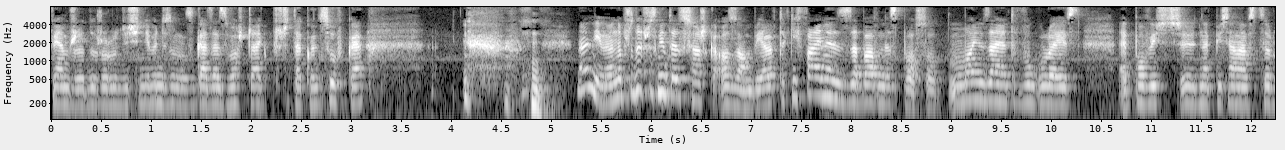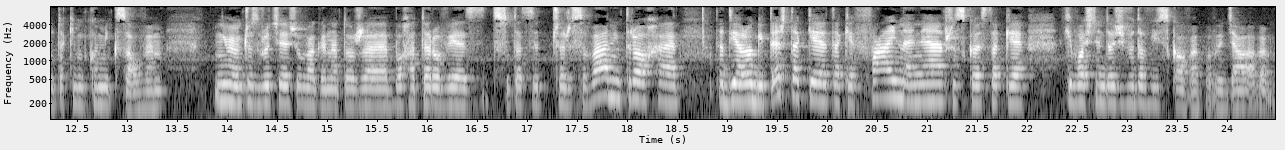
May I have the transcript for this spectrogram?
wiem, że dużo ludzi się nie będzie ze mną zgadzać, zwłaszcza jak przeczyta końcówkę. No nie wiem, no przede wszystkim to jest książka o zombie, ale w taki fajny, zabawny sposób. Moim zdaniem to w ogóle jest e, powieść e, napisana w stylu takim komiksowym. Nie wiem, czy zwróciłeś uwagę na to, że bohaterowie są tacy przerysowani trochę, te dialogi też takie, takie fajne, nie? Wszystko jest takie, takie właśnie dość wydowiskowe, powiedziałabym.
